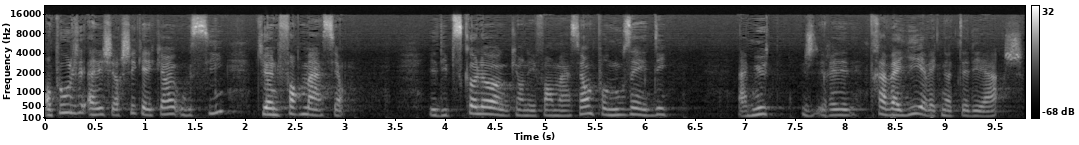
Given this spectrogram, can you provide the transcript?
On peut aller chercher quelqu'un aussi qui a une formation. Il y a des psychologues qui ont des formations pour nous aider à mieux travailler avec notre TDAH.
